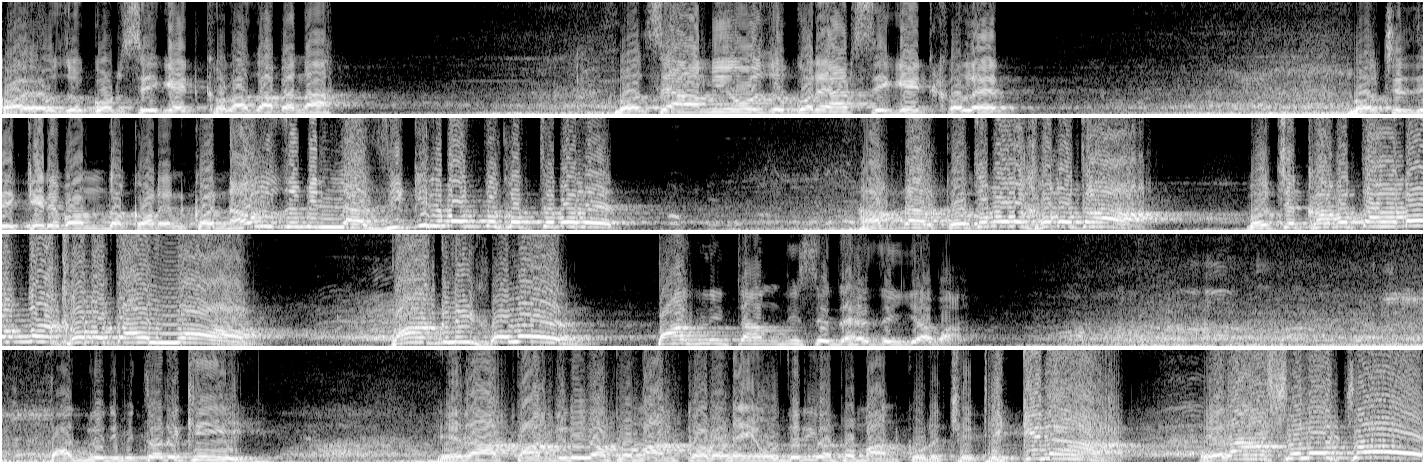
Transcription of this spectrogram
কয় উজু করছি, গেট খোলা যাবে না। বলছে, আমি উজু করে আসছি, গেট খোলেন। বলছে, জিকির বন্ধ করেন। কয় নাউজুবিল্লাহ জিকির বন্ধ করতে বলেন। আপনার কত বড় ক্ষমতা? বলছে, ক্ষমতা আমার না, ক্ষমতা আল্লাহ পাগলি খোলেন। পাগলি টান দিছে দেখে যে ইয়াবা পাগলির ভিতরে কি? এরা পাগলির অপমান করে নাই, ওদেরই অপমান করেছে, ঠিক কিনা? এরা আসলে চোর,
